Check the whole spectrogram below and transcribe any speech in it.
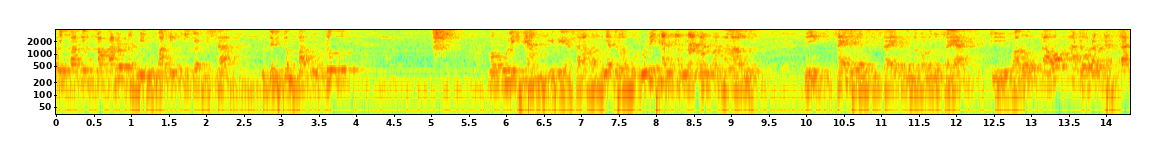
menikmati makanan dan minuman itu juga bisa menjadi tempat untuk memulihkan gitu ya. Salah satunya adalah memulihkan kenangan masa lalu. Jadi saya dengan istri saya dengan teman-teman saya di warung kalau ada orang datang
